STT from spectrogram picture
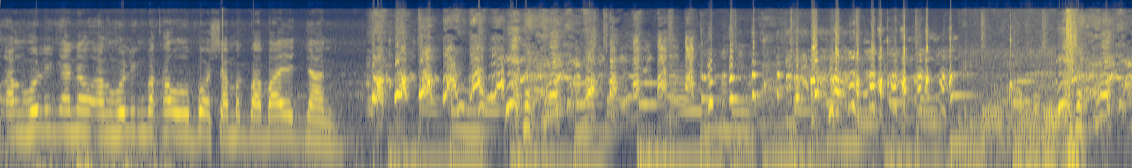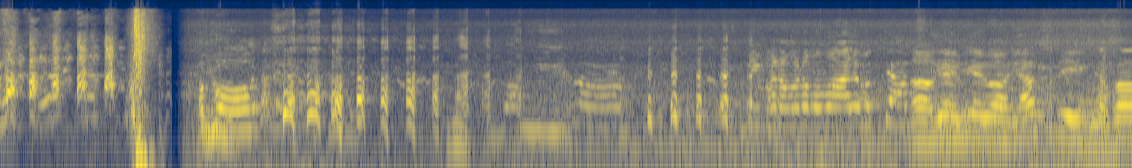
ang huling ano, ang huling makaubos siya magbabayad niyan. Abo! Ang hirap. Hindi pa naman ako maalam mag-chopstick. Okay, okay, go. Chopstick. Nako.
